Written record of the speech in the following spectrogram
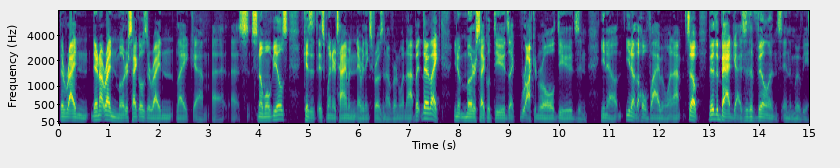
they're riding. They're not riding motorcycles; they're riding like um, snowmobiles because it- it's wintertime and everything's frozen over and whatnot. But they're like you know motorcycle dudes, like rock and roll dudes, and you know you know the whole vibe and whatnot. So they're the bad guys, they're the villains in the movie.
